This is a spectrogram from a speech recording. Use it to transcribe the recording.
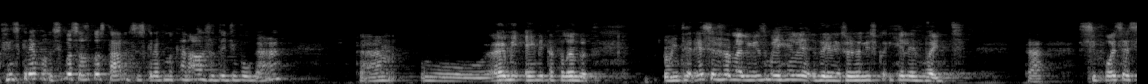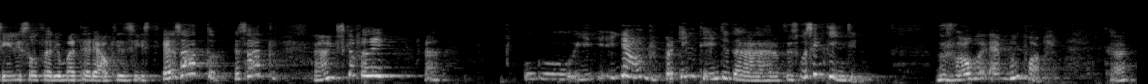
se inscrevam, se vocês gostaram, se inscrevam no canal, ajuda a divulgar, tá? O a Amy está falando, o interesse é jornalismo é jornalístico irrelevante, tá? Se fosse assim, ele soltaria o material que existe. Exato, exato, tá? Isso que eu falei, tá? O, e, e é óbvio, para quem entende da. Se você entende do jogo, é muito óbvio. Tá?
